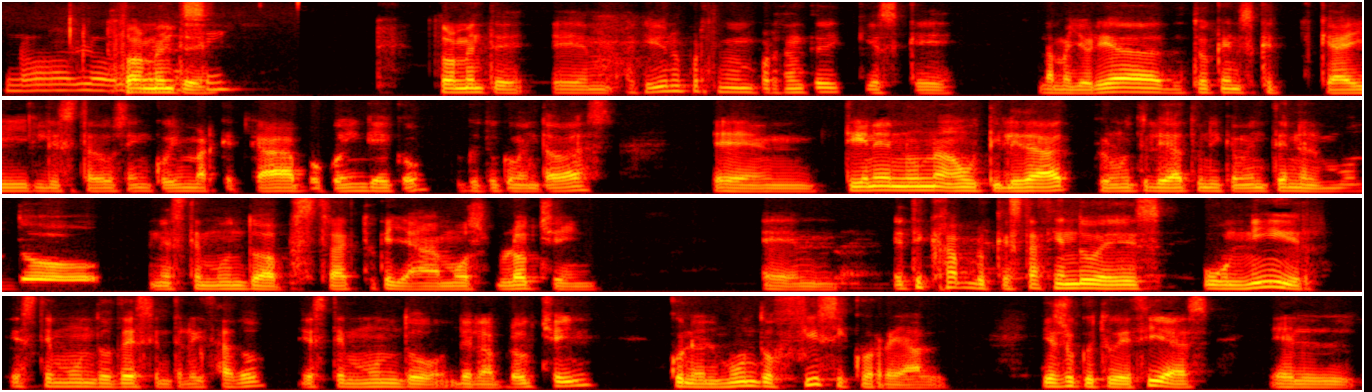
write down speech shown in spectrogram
¿No lo, Totalmente. Totalmente. Em, aquí hay una parte muy importante que es que la mayoría de tokens que, que hay listados en CoinMarketCap o CoinGecko, lo que tú comentabas, Em, tienen una utilidad, pero una utilidad únicamente en el mundo, en este mundo abstracto que llamamos blockchain. Eh, Ethic Hub lo que está haciendo es unir este mundo descentralizado, este mundo de la blockchain, con el mundo físico real. Y eso que tú decías, el,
